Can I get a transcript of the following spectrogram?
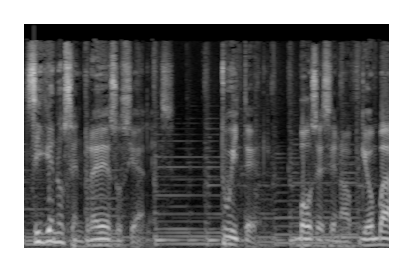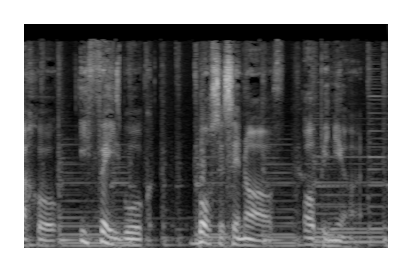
Síguenos en redes sociales. Twitter, Voces en Off-Bajo y Facebook, Voces en Off Opinión.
